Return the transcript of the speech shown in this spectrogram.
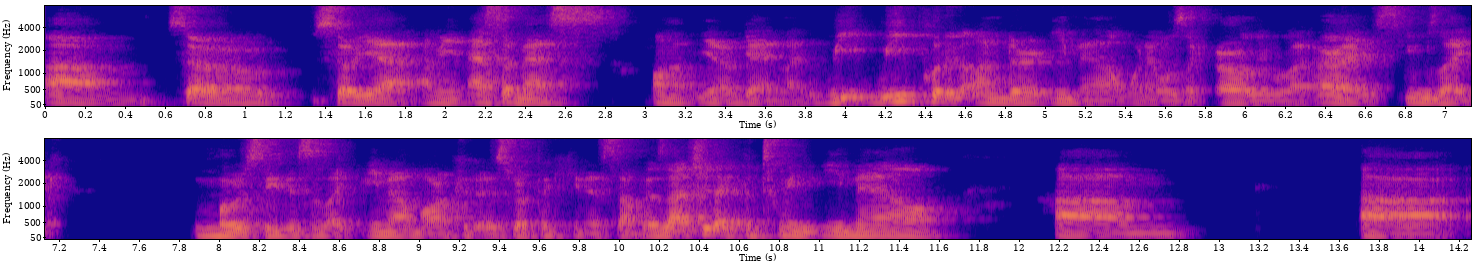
um, so, so yeah, I mean, SMS on, you know, again, like we, we put it under email when it was like early. We're like, all right, it seems like mostly this is like email marketers who are picking this up. It was actually like between email um, uh,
